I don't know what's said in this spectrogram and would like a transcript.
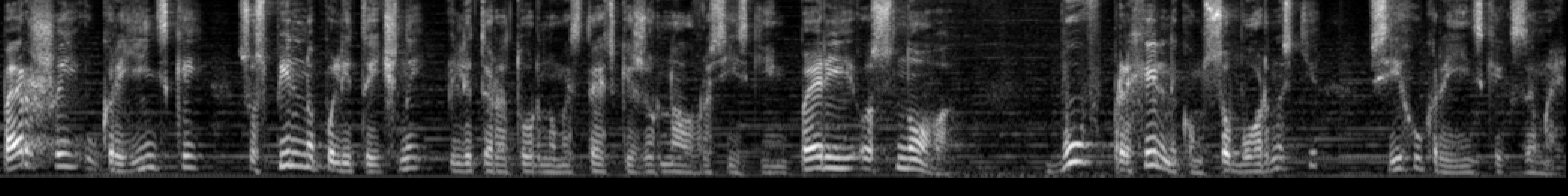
перший український суспільно-політичний і літературно-мистецький журнал в Російській імперії Основа. Був прихильником соборності всіх українських земель.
